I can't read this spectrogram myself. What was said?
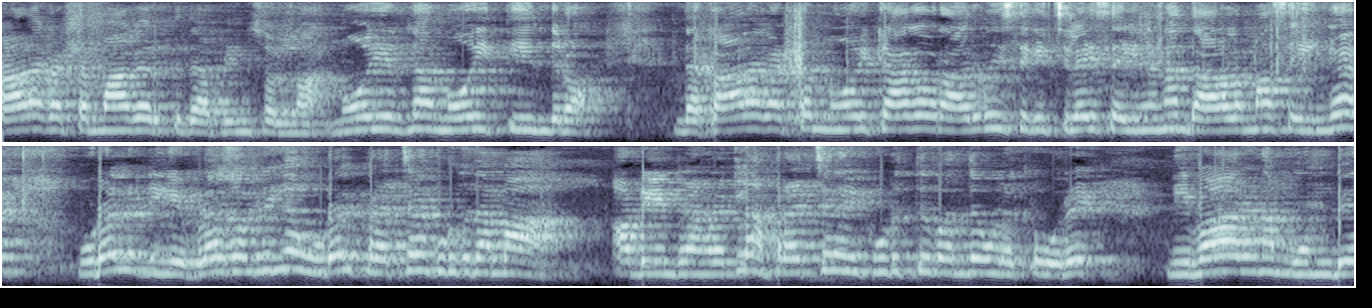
காலகட்டமாக இருக்குது அப்படின்னு சொல்லலாம். நோய் இருந்தால் நோய் தீந்துடும் இந்த காலகட்டம் நோய்க்காக ஒரு அறுவை சிகிச்சையிலே செய்யணும்னா தாராளமாக செய்யுங்க. உடல் நீங்கள் இவ்வளோ சொல்கிறீங்க உடல் பிரச்சனை கொடுக்குதாம்மா. அப்படின்றாங்களுக்கெல்லாம் பிரச்சனை கொடுத்து வந்து உங்களுக்கு ஒரு நிவாரணம் உண்டு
